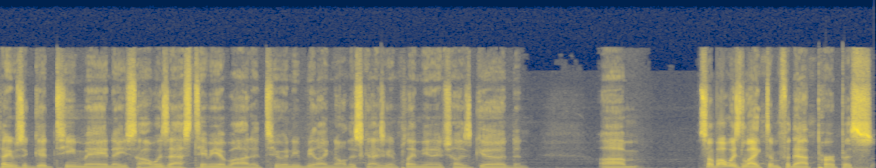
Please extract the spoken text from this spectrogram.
Thought he was a good teammate. And I used to always ask Timmy about it too, and he'd be like, "No, this guy's going to play in the NHL. He's good." And um, so I've always liked him for that purpose.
